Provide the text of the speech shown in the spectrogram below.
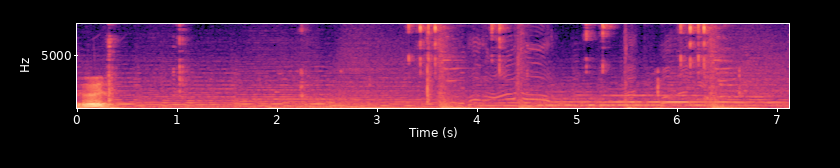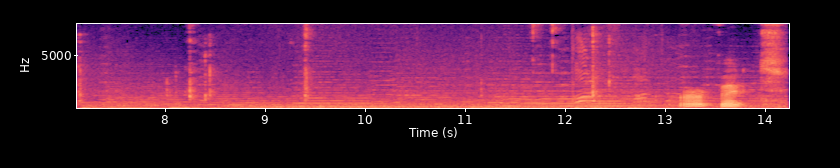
Good. Perfect.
